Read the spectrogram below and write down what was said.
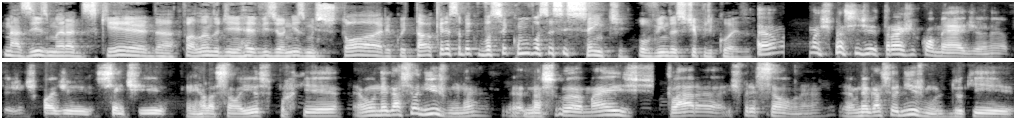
nazismo era de esquerda, falando de revisionismo histórico e tal. Eu queria saber você, como você se sente ouvindo esse tipo de coisa. É uma espécie de tragicomédia, né, que a gente pode sentir em relação a isso, porque é um negacionismo, né, é, na sua mais clara expressão, né, é um negacionismo do que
